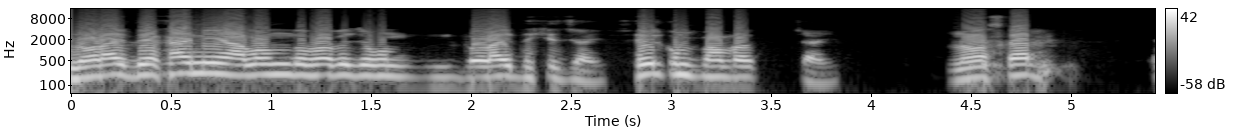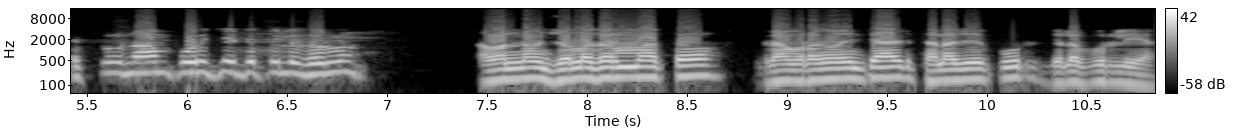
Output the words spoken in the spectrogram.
লড়াই দেখায় নিয়ে আনন্দ ভাবে যেমন লড়াই দেখে যায় সেরকম আমরা চাই। নমস্কার। একটু নাম পরিচয়টা তুলে ধরুন। আমার নাম জলধর মাহাতো গ্রাম রাঙ্গাইনটার থানা জয়পুর জেলা পুরুলিয়া।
